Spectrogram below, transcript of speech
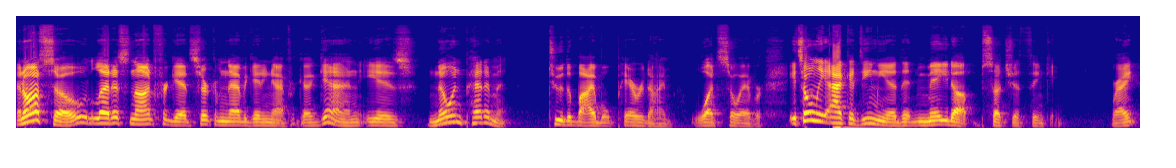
And also, let us not forget circumnavigating Africa, again, is no impediment to the Bible paradigm whatsoever. It's only academia that made up such a thinking, right?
